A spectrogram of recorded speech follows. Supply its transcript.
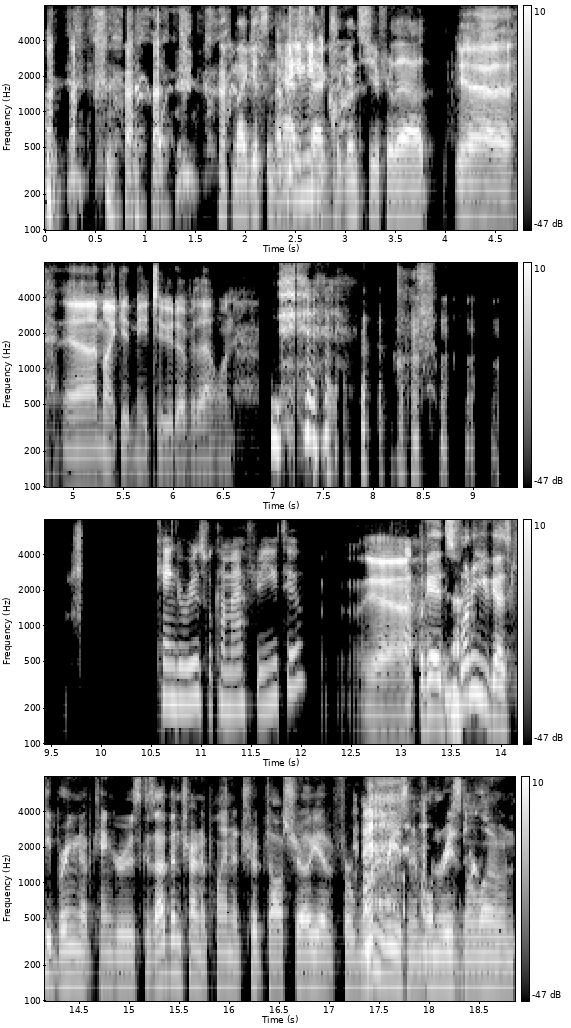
Might get some I mean, you know- hashtags against you for that. yeah, yeah, I might get me too over that one. Kangaroos will come after you too. yeah. Oh. Okay, it's funny you guys keep bringing up kangaroos because I've been trying to plan a trip to Australia for one reason and one reason alone.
